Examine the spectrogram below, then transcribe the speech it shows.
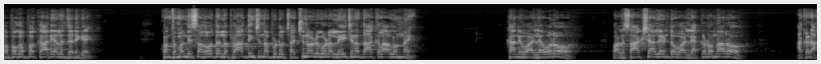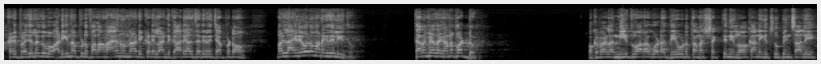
గొప్ప గొప్ప కార్యాలు జరిగాయి. కొంతమంది సహోదరులు ప్రార్థించినప్పుడు చచ్చినోడు కూడా లేచిన దాఖలాలు ఉన్నాయి. కానీ వాళ్ళు ఎవరో వాళ్ళ సాక్ష్యాలు ఏంటో వాళ్ళు ఎక్కడున్నారో అక్కడ అక్కడి ప్రజలకు అడిగినప్పుడు ఫలానా ఆయన ఉన్నాడు ఇక్కడ ఇలాంటి కార్యాలు జరిగిన చెప్పడం మళ్ళీ ఆయన ఎవరో మనకు తెలియదు. తెర మీద కనపడ్డు. ఒకవేళ నీ ద్వారా కూడా దేవుడు తన శక్తిని లోకానికి చూపించాలి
